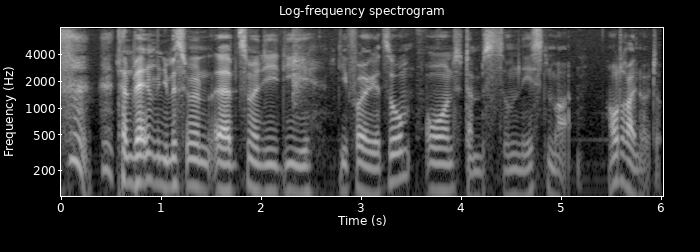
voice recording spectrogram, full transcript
dann beenden wir die Mission, äh, beziehungsweise die, die, die Folge jetzt so. Und dann bis zum nächsten Mal. Haut rein, Leute.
